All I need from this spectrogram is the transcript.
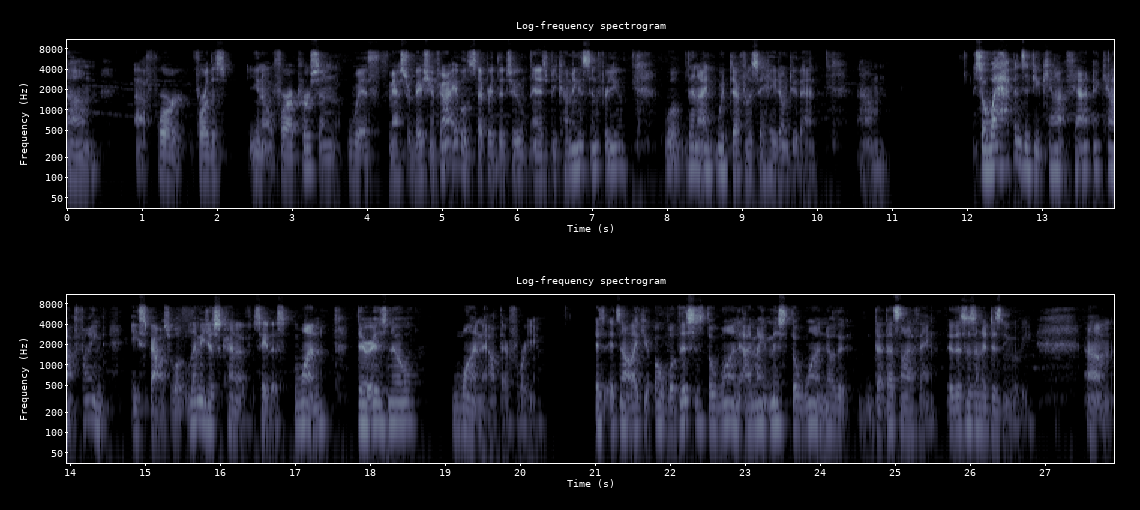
um, uh, for for this you know, for a person with masturbation, if you're not able to separate the two and it's becoming a sin for you, well, then I would definitely say, hey, don't do that. Um, so what happens if you cannot cannot find a spouse? Well, let me just kind of say this. One, there is no one out there for you. It's, it's not like you oh well this is the one I might miss the one. No, that, that that's not a thing. This isn't a Disney movie. Um,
